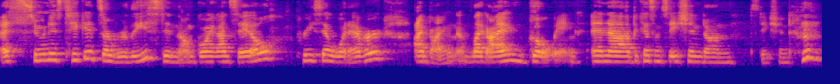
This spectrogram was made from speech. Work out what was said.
As soon as tickets are released and I'm going on sale, pre-sale, whatever, I'm buying them. Like I'm going. And uh, because I'm stationed on stationed,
